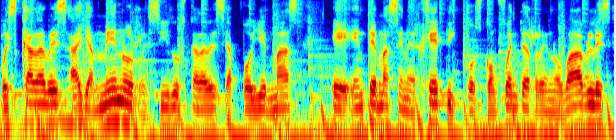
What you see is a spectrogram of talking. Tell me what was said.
pues cada vez haya menos residuos, cada vez se apoye más eh, en temas energéticos con fuentes renovables.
